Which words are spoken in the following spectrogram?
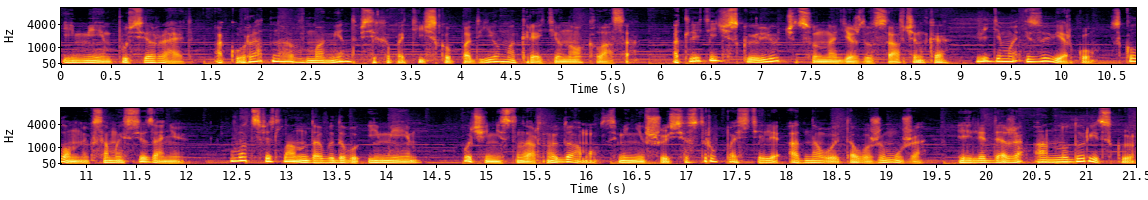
имеем Riot аккуратно в момент психопатического подъема креативного класса. Атлетическую летчицу Надежду Савченко, видимо, изуверку, склонную к самоистязанию. Вот Светлану Давыдову имеем, очень нестандартную даму, сменившую сестру в постели одного и того же мужа. Или даже Анну Дурицкую,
